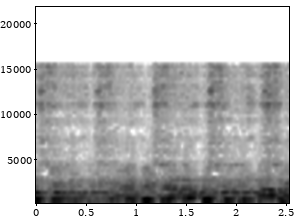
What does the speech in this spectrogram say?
Thank you.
